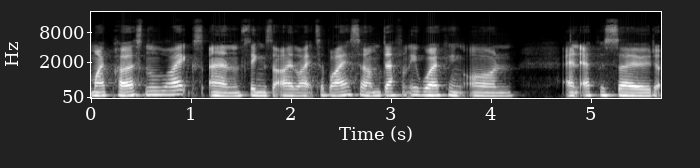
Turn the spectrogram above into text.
my personal likes and things that I like to buy. So I'm definitely working on an episode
